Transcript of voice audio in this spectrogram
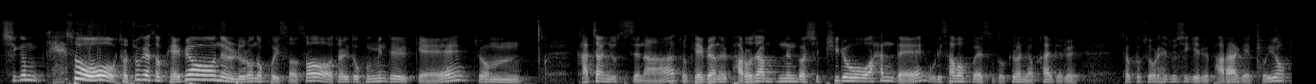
지금 계속 저쪽에서 궤변을 늘어놓고 있어서 저희도 국민들께 좀 가짜 뉴스나 좀 궤변을 바로잡는 것이 필요한데 우리 사법부에서도 그런 역할들을 적극적으로 해주시기를 바라겠고요.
